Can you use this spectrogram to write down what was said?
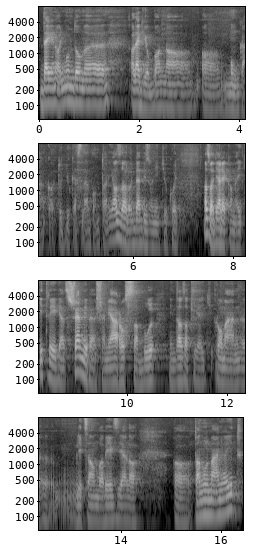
de én, ahogy mondom, a legjobban a, a munkánkkal tudjuk ezt lebontani. Azzal, hogy bebizonyítjuk, hogy az a gyerek, amelyik itt végez, semmivel sem jár rosszabbul, mint az, aki egy román liceumba végzi el a a tanulmányait,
